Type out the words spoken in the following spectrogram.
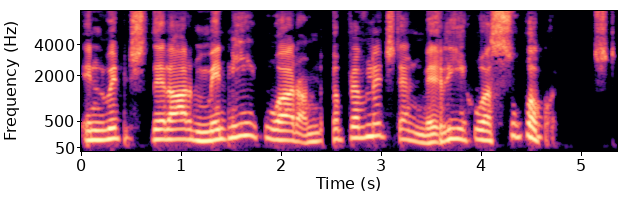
in which there are many who are underprivileged and many who are superprivileged.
